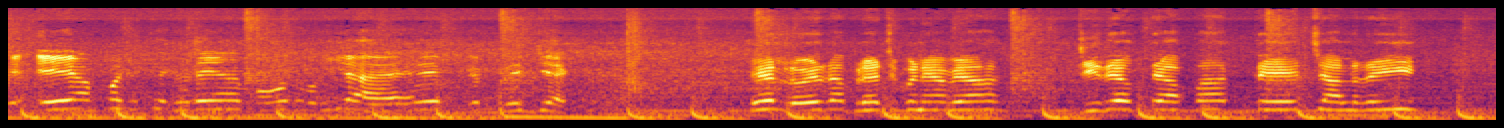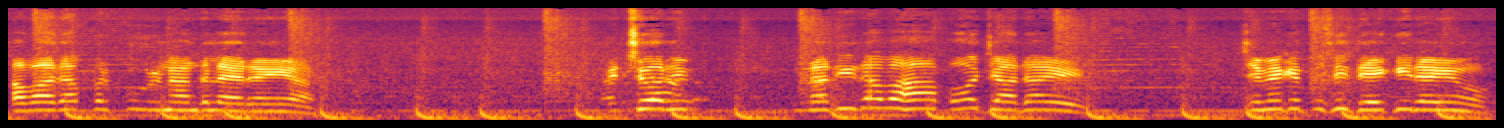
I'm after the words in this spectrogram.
ਤੇ ਇਹ ਆਪਾਂ ਜਿੱਥੇ ਖੜੇ ਆ ਬਹੁਤ ਵਧੀਆ ਹੈ ਇਹ ਬ੍ਰਿਜ ਹੈ। ਇਹ ਲੋਹੇ ਦਾ ਬ੍ਰਿਜ ਬਣਿਆ ਹੋਇਆ ਜਿਹਦੇ ਉੱਤੇ ਆਪਾਂ ਤੇਜ਼ ਚੱਲ ਰਹੀ ਹਵਾ ਦਾ ਭਰਪੂਰ ਆਨੰਦ ਲੈ ਰਹੇ ਹਾਂ। ਪਿੱਛੋਂ ਰੀ- ਨਦੀ ਦਾ ਵਹਾਅ ਬਹੁਤ ਜ਼ਿਆਦਾ ਹੈ ਜਿਵੇਂ ਕਿ ਤੁਸੀਂ ਦੇਖ ਹੀ ਰਹੇ ਹੋ।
